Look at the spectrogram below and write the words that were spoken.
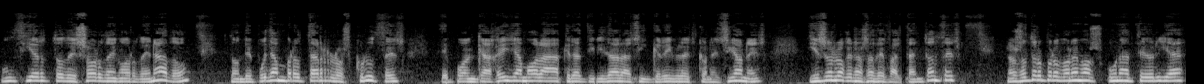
un cierto desorden ordenado, donde puedan brotar los cruces. De Poincaré llamó a la creatividad las increíbles conexiones, y eso es lo que nos hace falta. Entonces, nosotros proponemos una teoría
